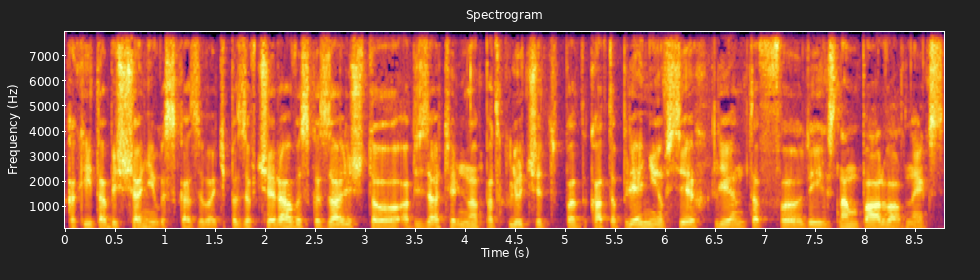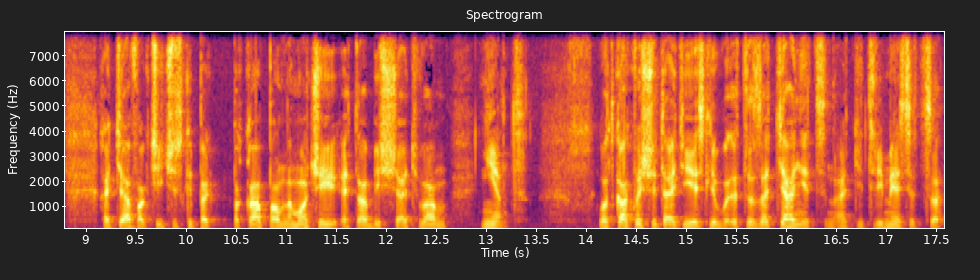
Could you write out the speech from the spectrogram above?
какие-то обещания высказывать. Позавчера вы сказали, что обязательно подключит под, к отоплению всех клиентов Ригс нам Парварднекс. Хотя фактически пока полномочий это обещать вам нет. Вот как вы считаете, если это затянется на эти три месяца,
